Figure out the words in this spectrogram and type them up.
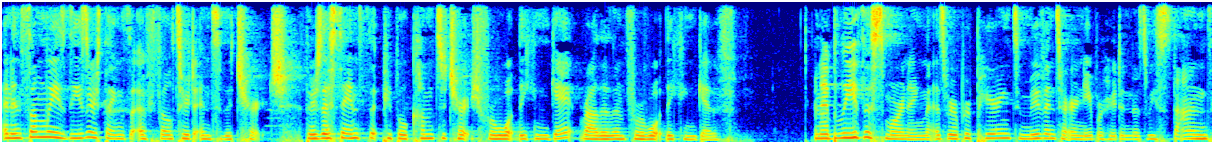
And in some ways, these are things that have filtered into the church. There's a sense that people come to church for what they can get rather than for what they can give. And I believe this morning that as we're preparing to move into our neighbourhood and as we stand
